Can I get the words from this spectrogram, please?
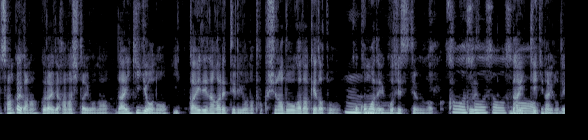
3回かなぐらいで話したような大企業の1回で流れてるような特殊な動画だけだと、こうんうんこまでエコシステムがそうそうそうそう。拡大できないので、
